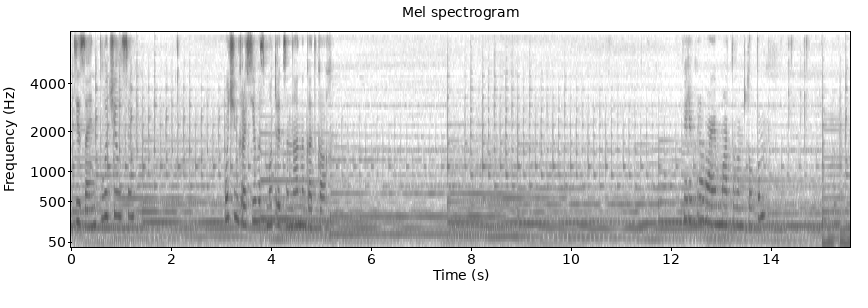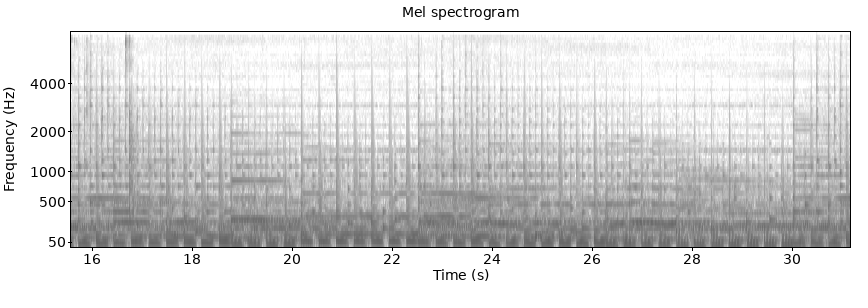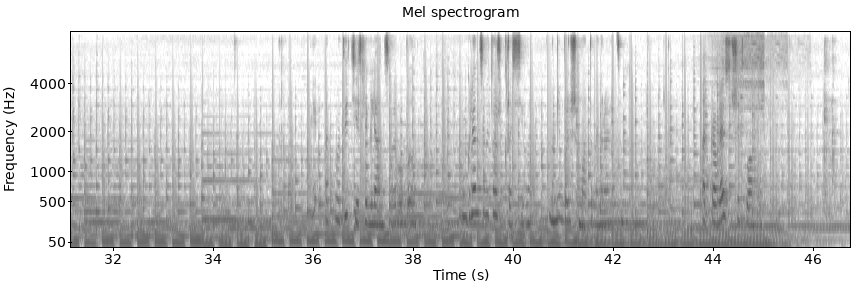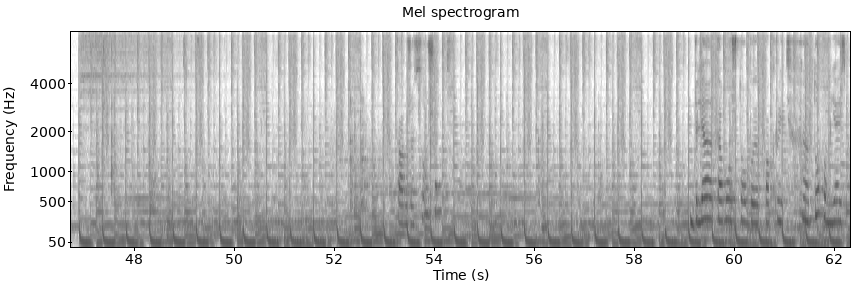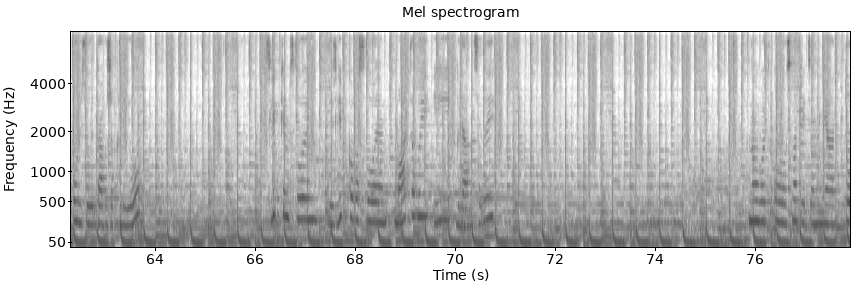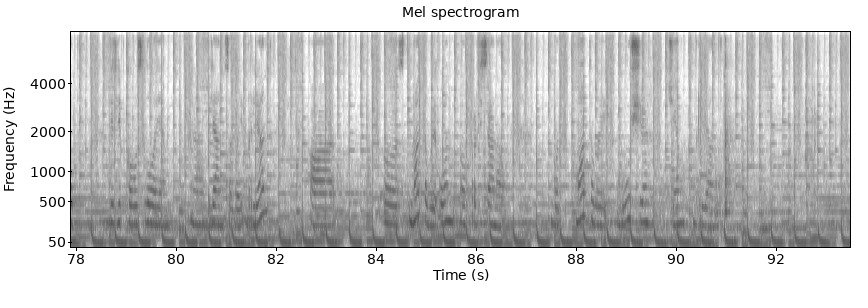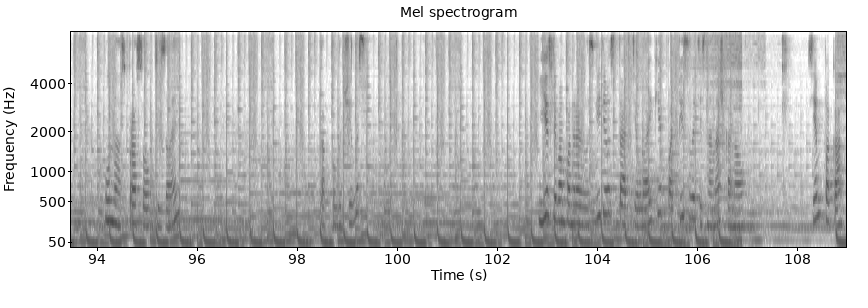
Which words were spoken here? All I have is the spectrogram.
дизайн получился. Очень красиво смотрится на ноготках. Матовым топом видите если глянцевый бы был ну, глянцевый тоже красиво но мне больше матовый нравится. Отправляю сушить в лампу. Также сушим. Для того, чтобы покрыть топом, я использую также клео липким слоем, без липкого слоя, матовый и глянцевый. Ну вот, о, смотрите, у меня топ без липкого слоя э, глянцевый бриллиант, а э, матовый он э, профессионал. Вот матовый гуще, чем бриллиант. У нас просох дизайн так получилось. Если вам понравилось видео, ставьте лайки, подписывайтесь на наш канал. Всем пока!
